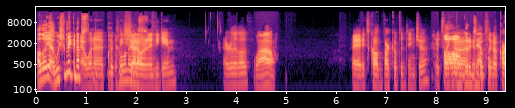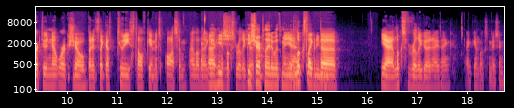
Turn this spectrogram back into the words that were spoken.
although yeah, we should make an Episode. I want to quickly shout out an indie game. I really love. Wow. Uh, it's called Mark of the Ninja. It's like Oh, a, good example. it looks like a Cartoon Network show, but it's like a 2D stealth game. It's awesome. I love that game. Uh, he it looks really good. He share played it with me. it yeah, looks like pretty the yeah, it looks really good. I think that game looks amazing.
